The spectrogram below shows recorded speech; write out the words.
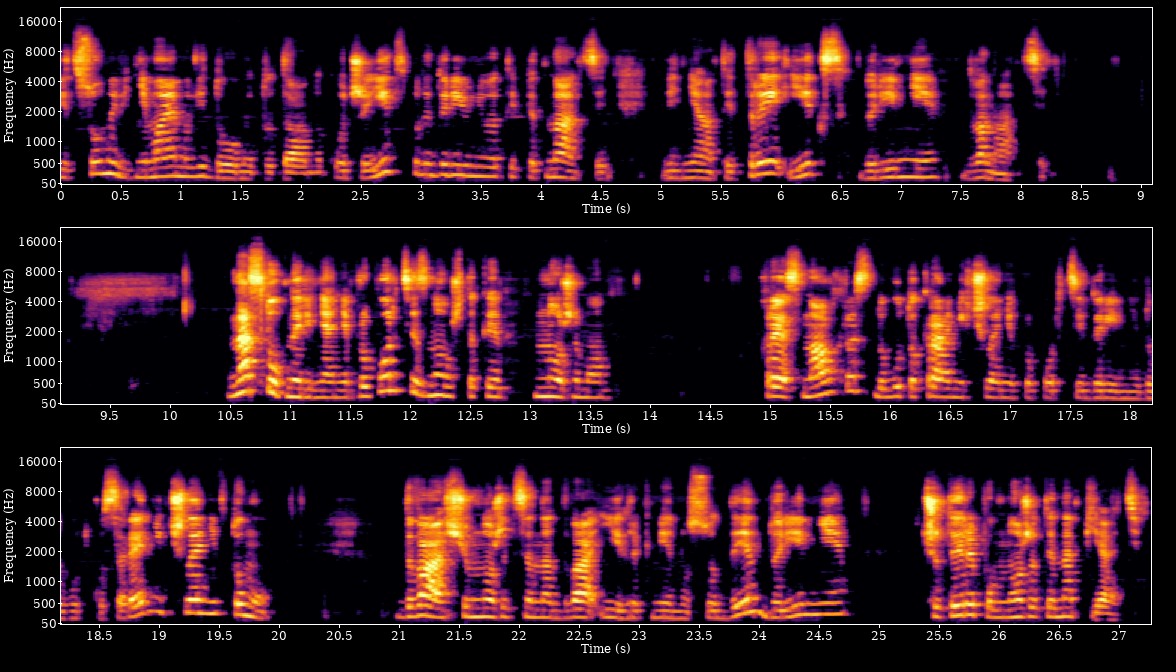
від суми віднімаємо відомий доданок. Отже, х буде дорівнювати 15 відняти 3, х дорівнює 12. Наступне рівняння пропорцій, знову ж таки, множимо хрест навхрест, добуток крайніх членів пропорції дорівнює добутку середніх членів. Тому 2, що множиться на 2y мінус 1, дорівнює 4 помножити на 5.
